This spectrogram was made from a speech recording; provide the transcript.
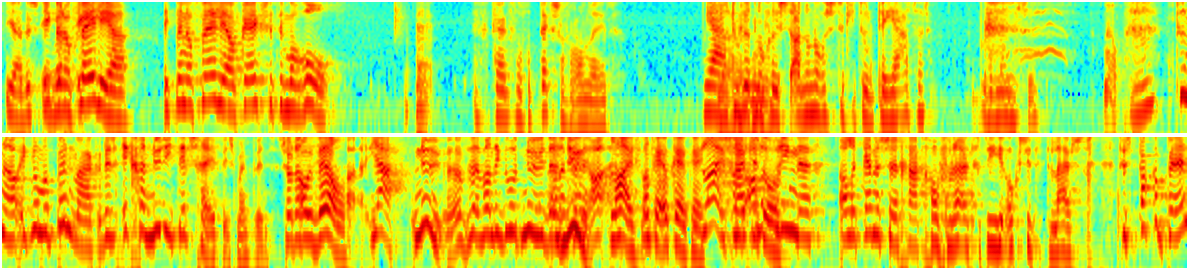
Ja, dus ik, Ik, ben dacht, Ophelia. ik ben Ophelia, oké, ik zit in mijn rol. Even kijken of ik nog een tekst ervan weet. Ja, Nou, doe dat nog eens. Ah, doe nog een stukje toen theater. Voor de mensen. Nou, Toen nou, ik wil mijn punt maken. Dus ik ga nu die tips geven, is mijn punt. Zodat, Oh, wel? Eh, ja, nu. eh, want ik doe het nu. Eh, dan nu, kunnen- ah, live. Oké, oké, oké. Live, Schrijf want alle vrienden, alle kennissen ga ik gewoon vanuit dat die ook zitten te luisteren. Dus pak een pen,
